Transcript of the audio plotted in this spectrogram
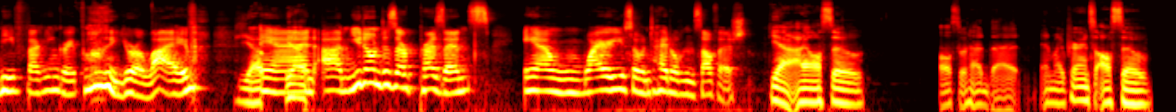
be fucking grateful that you're alive. yep And yep. um, you don't deserve presents. And why are you so entitled and selfish? Yeah, I also also had that. And my parents also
